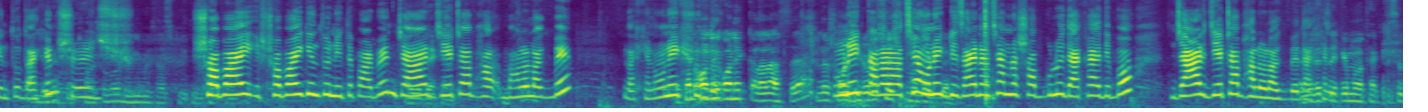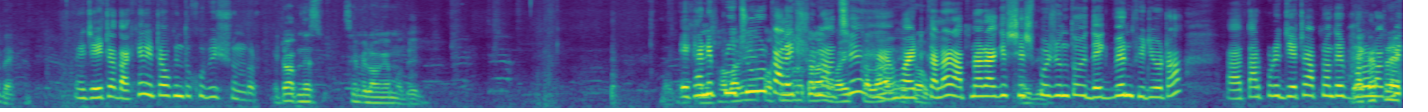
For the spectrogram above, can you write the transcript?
কিন্তু দেখেন সবাই সবাই কিন্তু নিতে পারবেন যার যেটা ভালো লাগবে। দেখেন অনেক সুন্দর। অনেক অনেক কালার আছে। অনেক কালার আছে অনেক ডিজাইন আছে আমরা সবগুলোই দেখায় দেব। যার যেটা ভালো লাগবে দেখেন। দেখেন। এই যে এটা দেখেন এটাও কিন্তু খুবই সুন্দর। এটা আপনার সেমি লং এর মধ্যে। এখানে প্রচুর কালেকশন আছে। হ্যাঁ হোয়াইট কালার আপনারা আগে শেষ পর্যন্ত দেখবেন ভিডিওটা। তারপরে যেটা আপনাদের ভালো লাগবে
